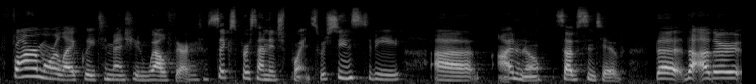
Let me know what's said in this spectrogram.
far more likely to mention welfare, six percentage points, which seems to be, uh, I don't know, substantive. The, the other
